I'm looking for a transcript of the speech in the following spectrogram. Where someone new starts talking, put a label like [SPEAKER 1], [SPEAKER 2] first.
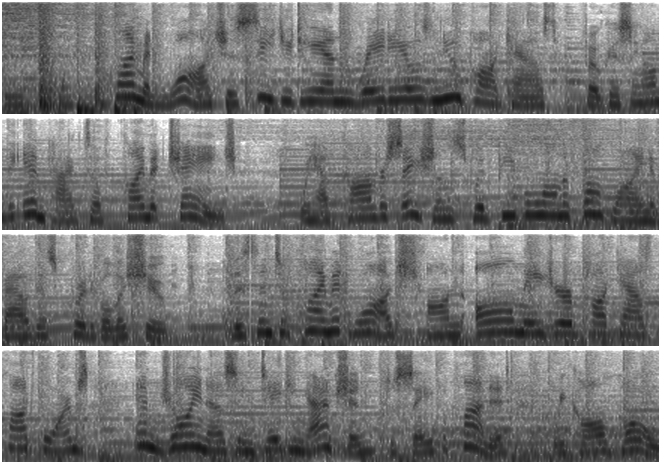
[SPEAKER 1] Climate Watch is CGTN Radio's new podcast focusing on the impact of climate change. We have conversations with people on the front line about this critical issue. Listen to Climate Watch on all major podcast platforms and join us in taking action to save the planet we call home.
